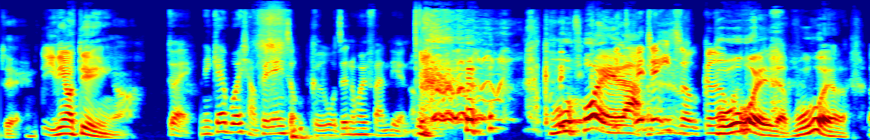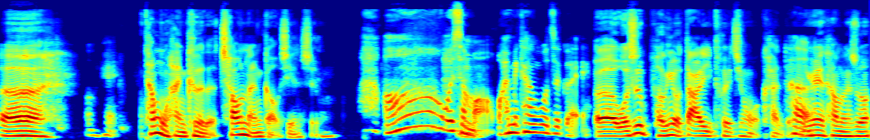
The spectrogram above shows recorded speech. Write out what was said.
对，一定要电影啊！对，你该不会想推荐一首歌？我真的会翻脸哦。不会啦，推荐一首歌？不会的，不会了。呃，OK，汤姆汉克的《超难搞先生》。哦，为什么、嗯、我还没看过这个？哎，呃，我是朋友大力推荐我看的，因为他们说，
